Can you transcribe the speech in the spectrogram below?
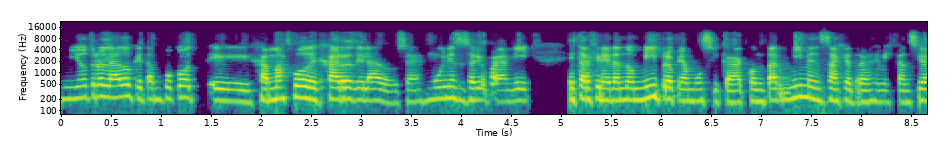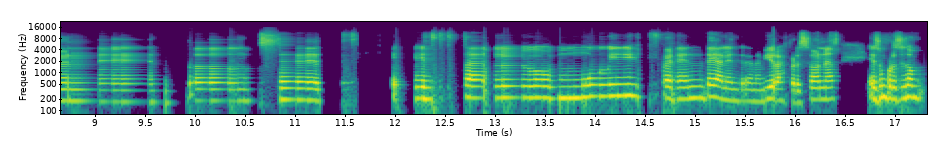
mi otro lado que tampoco eh, jamás puedo dejar de lado. O sea, es muy necesario para mí estar generando mi propia música, contar mi mensaje a través de mis canciones. Entonces, es algo muy diferente al entrenamiento de otras personas. Es un proceso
